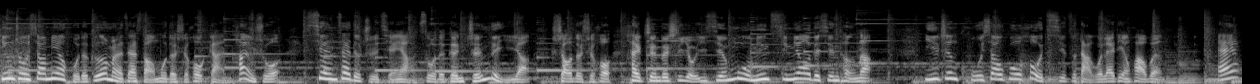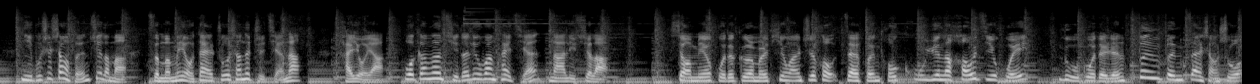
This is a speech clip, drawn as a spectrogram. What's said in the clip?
听众笑面虎的哥们儿在扫墓的时候感叹说：“现在的纸钱呀，做的跟真的一样，烧的时候还真的是有一些莫名其妙的心疼呢。”一阵苦笑过后，妻子打过来电话问：“哎，你不是上坟去了吗？怎么没有带桌上的纸钱呢？还有呀，我刚刚取的六万块钱哪里去了？”笑面虎的哥们儿听完之后，在坟头哭晕了好几回，路过的人纷纷赞赏说：“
